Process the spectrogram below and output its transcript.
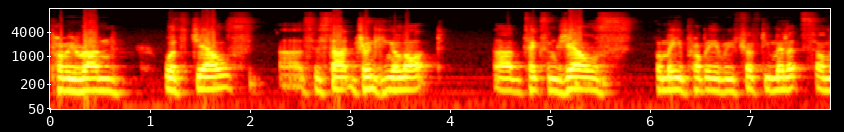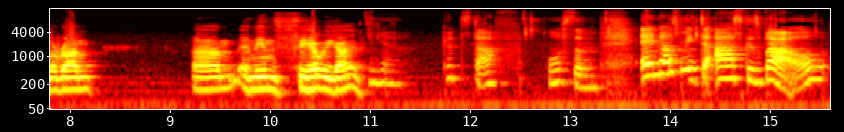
probably run with gels. Uh, so start drinking a lot. Um, take some gels for me probably every 50 minutes on the run um, and then see how we go. Yeah, good stuff. Awesome. And I was meant to ask as well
